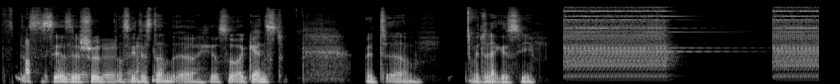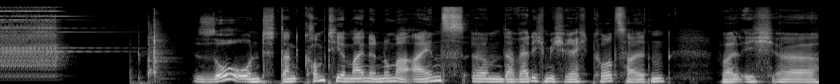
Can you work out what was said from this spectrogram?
Das passt ist sehr, sehr schön, dass sie ja. das dann äh, hier so ergänzt mit, ähm, mit Legacy. So, und dann kommt hier meine Nummer eins. Ähm, da werde ich mich recht kurz halten, weil ich äh,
